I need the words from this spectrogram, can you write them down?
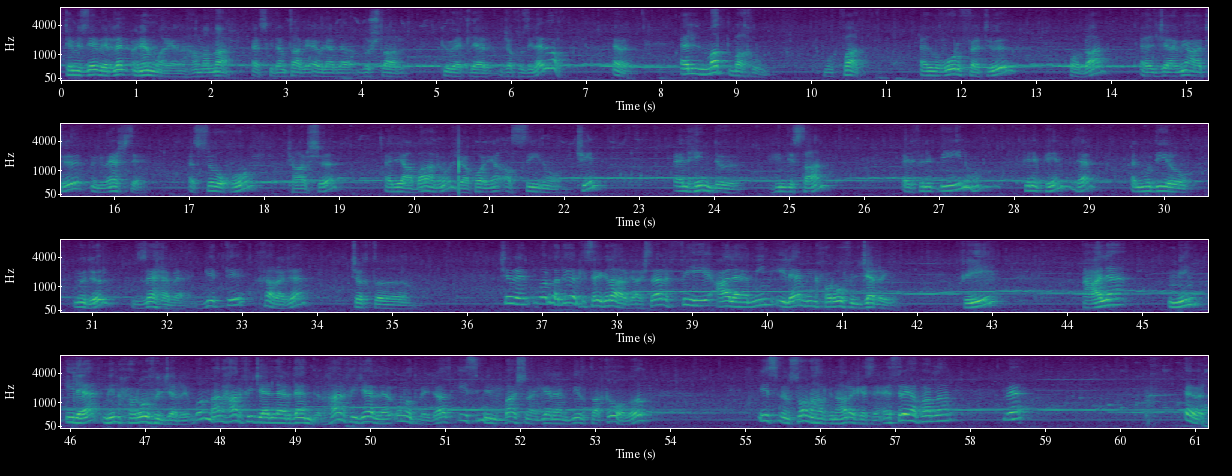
temizliğe verilen önem var yani hamamlar. Eskiden tabi evlerde duşlar, küvetler, jacuzziler yok. Evet. El matbahu mutfak. El gurfetü oda. El camiatü üniversite. El suhu çarşı. El yabanu Japonya. As-sinu Çin. El hindu Hindistan. El filipinu Filipinler. El mudiru müdür. Zehebe gitti. Haraca çıktı. Şimdi burada diyor ki sevgili arkadaşlar fi ala min ile min hurufil cerri. Fi ala min ile min hurufil cerri. Bunlar harfi cerlerdendir. Harfi cerler unutmayacağız. İsmin başına gelen bir takı olup ismin son harfini hareketini esre yaparlar ve evet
